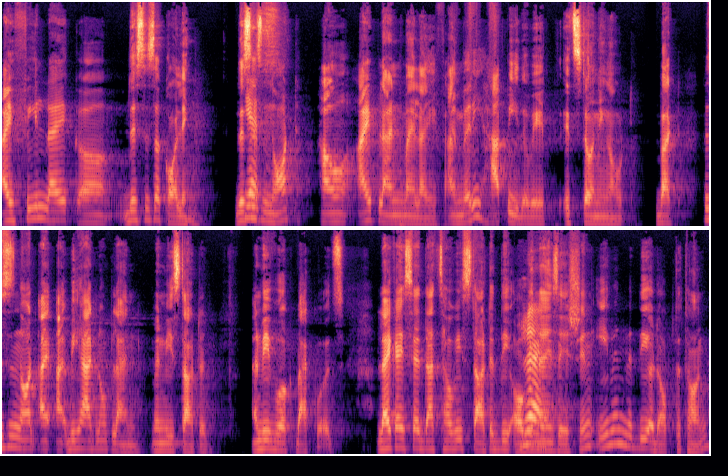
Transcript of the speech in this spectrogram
I feel like uh, this is a calling. This Yes. is not how I planned my life. I'm very happy the way it's turning out, but this is not. I, I we had no plan when we started, and we worked backwards. Like I said, that's how we started the organization. Even with the Adoptathon,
